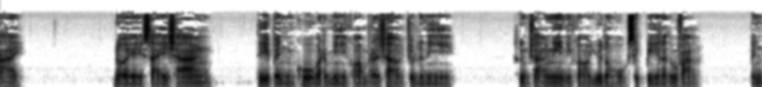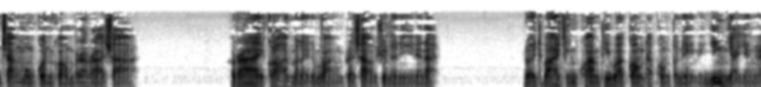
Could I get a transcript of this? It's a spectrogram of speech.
ตาย โดยใส่ช้างที่เป็นคู่บารมีของพระเจ้าจุลนี ซึ่งช้างนี้นี่ก็อายุต้องหกสิบปีแล้วทุกฝัง เป็นช้างมงคลของพระราชา ร่ายกลอนมาเลยทุกฝังพระเจ้าจุลนีเนี่ยนะ โดยอธิบายถึงความที่ว่ากองทัพของตนเองเนี่ยยิ่งใหญ่ยังไง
